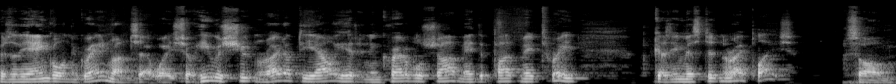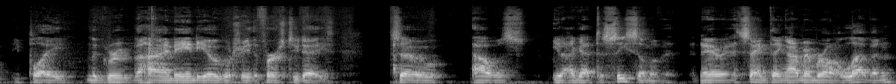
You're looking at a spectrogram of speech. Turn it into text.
because of the angle and the grain runs that way. So he was shooting right up the alley, hit an incredible shot, made the putt, made three because he missed it in the right place. I saw him. He played the group behind Andy Ogletree the first two days. So I was, you know, I got to see some of it. And there, same thing. I remember on eleven,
